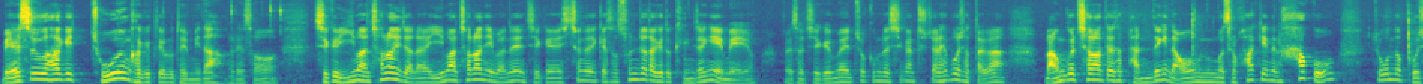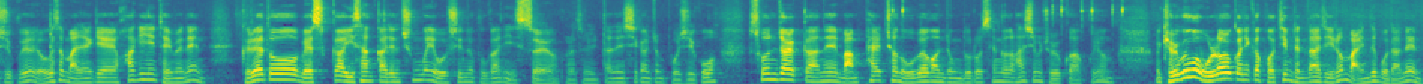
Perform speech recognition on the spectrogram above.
매수하기 좋은 가격대로 됩니다. 그래서 지금 2만 1,000원이잖아요. 2만 1,000원이면은 지금 시청자님께서 손절하기도 굉장히 애매해요. 그래서 지금은 조금 더 시간 투자를 해보셨다가 19,000원대에서 반등이 나오는 것을 확인을 하고 조금 더 보시고요. 여기서 만약에 확인이 되면은 그래도 매수가 이상까지는 충분히 올 수 있는 구간이 있어요. 그래서 일단은 시간 좀 보시고 손절가는 18,500원 정도로 생각을 하시면 좋을 것 같고요. 결국은 올라올 거니까 버티면 된다지 이런 마인드보다는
